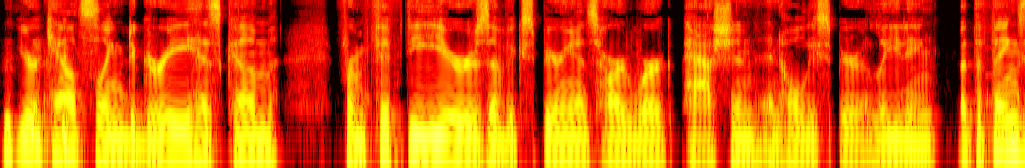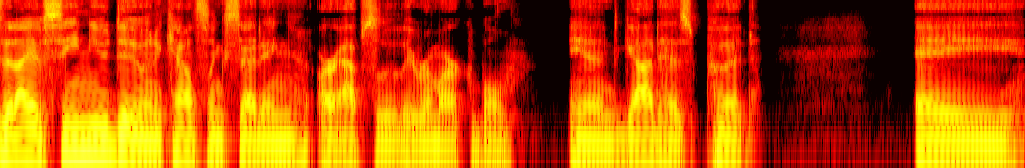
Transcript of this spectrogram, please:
Your counseling degree has come from 50 years of experience, hard work, passion, and Holy Spirit leading. But the things that I have seen you do in a counseling setting are absolutely remarkable and God has put a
